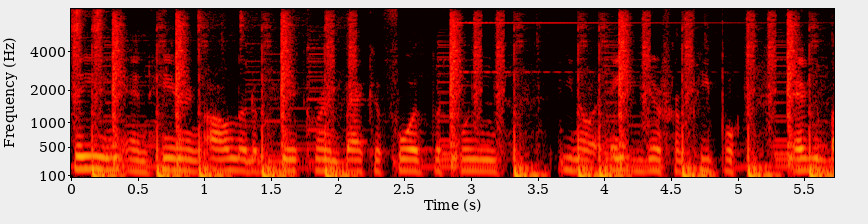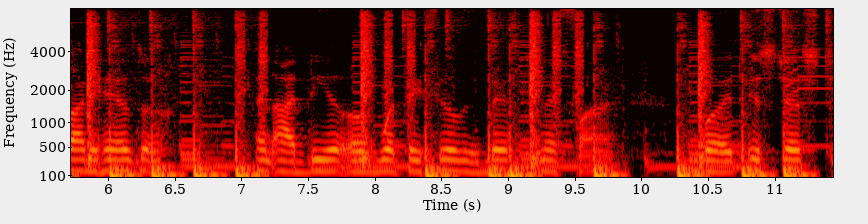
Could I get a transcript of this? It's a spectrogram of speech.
seeing and hearing all of the bickering back and forth between, you know, eight different people. Everybody has a an idea of what they feel is best, and that's fine. But it's just,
